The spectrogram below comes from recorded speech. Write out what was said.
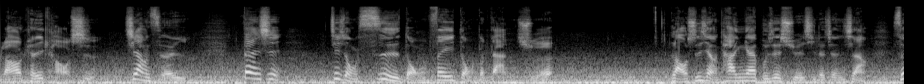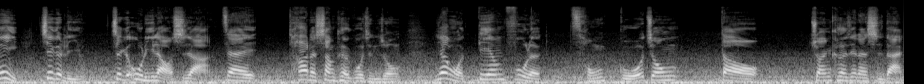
然后可以考试这样子而已。但是。这种似懂非懂的感觉，老实讲，他应该不是学习的真相。所以，这个理这个物理老师啊，在他的上课过程中，让我颠覆了从国中到专科这段时代，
